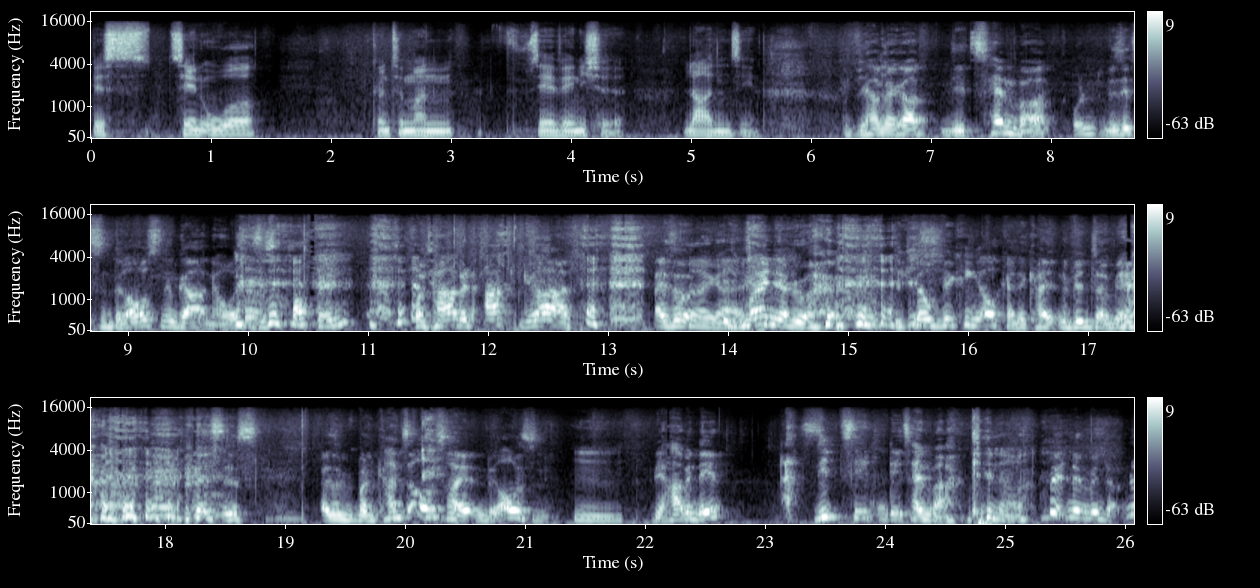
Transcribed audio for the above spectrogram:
bis 10 Uhr könnte man sehr wenig äh, Laden sehen. wir haben ja gerade Dezember und wir sitzen draußen im Gartenhaus. Es ist offen und haben 8 Grad. Also, Oh, ich meine ja nur, ich glaube, wir kriegen auch keine kalten Winter mehr. Es ist, also man kann es aushalten draußen. Hm, Wir haben den 17. Dezember. genau. Mitten im Winter. Nö.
